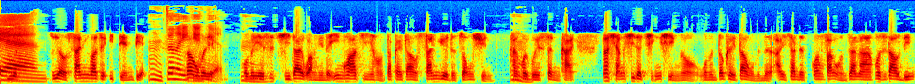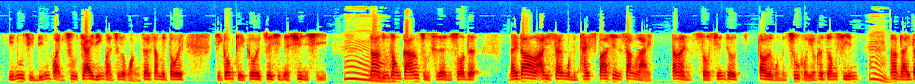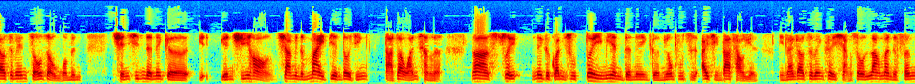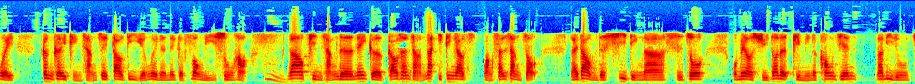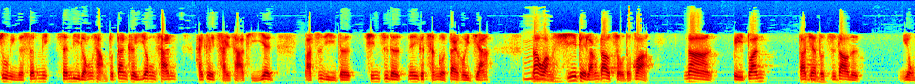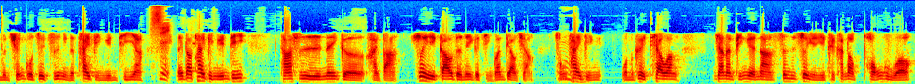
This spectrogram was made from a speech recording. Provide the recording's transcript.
只有山樱花只有一点点，嗯，真的一点点。那我们、嗯、我们也是期待往年的樱花季哈，大概到三月的中旬，看会不会盛开。嗯、那详细的情形哦，我们都可以到我们的阿里山的官方网站啊，或者到林林务局林管处嘉义林管处的网站上面，都会提供给各位最新的讯息。嗯，那如同刚刚主持人说的，来到阿里山，我们台十八线上来。当然，首先就到了我们出口游客中心。嗯，那来到这边走走，我们全新的那个园园区哈，下面的卖店都已经打造完成了。那所以那个管理处对面的那个牛埔子爱情大草原，你来到这边可以享受浪漫的氛围，更可以品尝最道地原味的那个凤梨酥哈。嗯，然后品尝的那个高山茶，那一定要往山上走，来到我们的细顶啊石桌。我们有许多的品茗的空间，那例如著名的生命生力农场，不但可以用餐，还可以采茶体验，把自己的亲自的那个成果带回家。嗯、那往西北廊道走的话，那北端大家都知道的，嗯、有我们全国最知名的太平云梯呀、啊。是，来到太平云梯，它是那个海拔最高的那个景观吊桥，从太平我们可以眺望。嘉南平原呐、啊，甚至最远也可以看到澎湖哦。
